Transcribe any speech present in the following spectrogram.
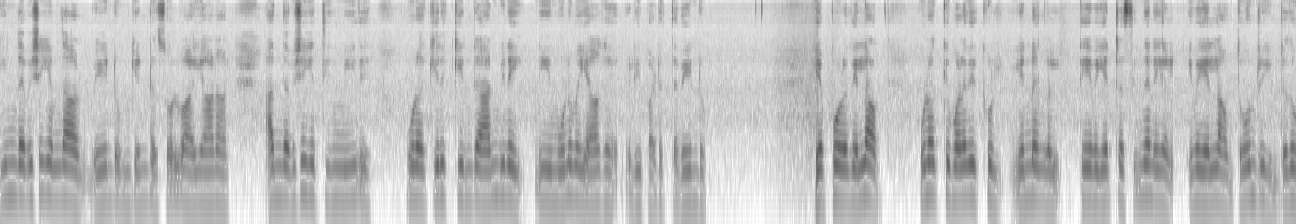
இந்த விஷயம்தான் வேண்டும் என்று சொல்வாயானால் அந்த விஷயத்தின் மீது உனக்கிருக்கின்ற அன்பினை நீ முழுமையாக வெளிப்படுத்த வேண்டும். எப்பொழுதெல்லாம் உனக்கு மனதிற்குள் எண்ணங்கள் தேவையற்ற சிந்தனைகள் இவையெல்லாம் தோன்றுகின்றதோ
